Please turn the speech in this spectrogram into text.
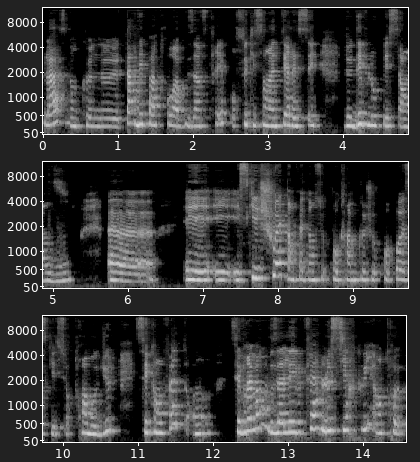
places, donc euh, ne tardez pas trop à vous inscrire pour ceux qui sont intéressés de développer ça en vous. Euh, et, ce qui est chouette en fait dans ce programme que je propose, qui est sur trois modules, c'est qu'en fait, c'est vraiment vous allez faire le circuit entre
